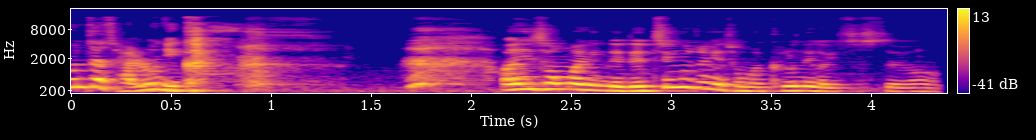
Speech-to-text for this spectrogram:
혼자 잘 노니까. 아니 정말 근데 내 친구 중에 정말 그런 애가 있었어요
